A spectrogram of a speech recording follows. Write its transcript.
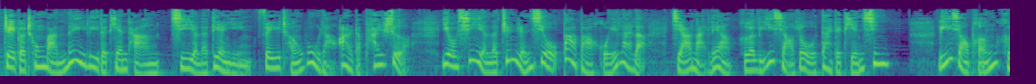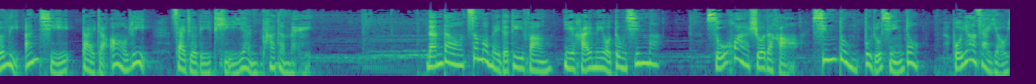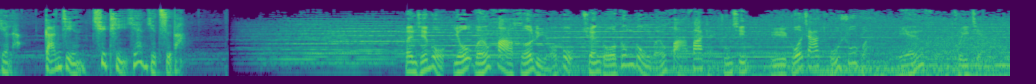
这个充满魅力的天堂吸引了电影《非诚勿扰二》的拍摄，又吸引了真人秀《爸爸回来了》。贾乃亮和李小璐带着甜心，李小鹏和李安琪带着奥利在这里体验它的美。难道这么美的地方你还没有动心吗？俗话说得好，心动不如行动，不要再犹豫了，赶紧去体验一次吧。本节目由文化和旅游部全国公共文化发展中心与国家图书馆联合推荐。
